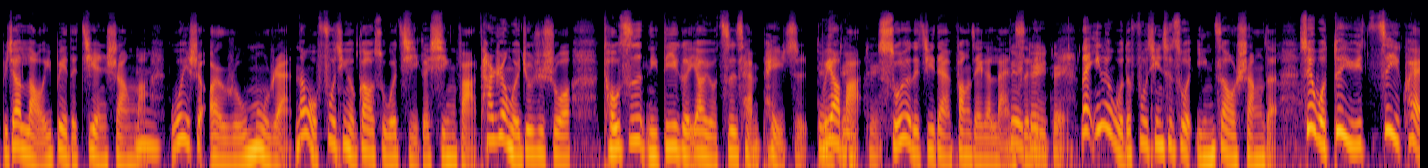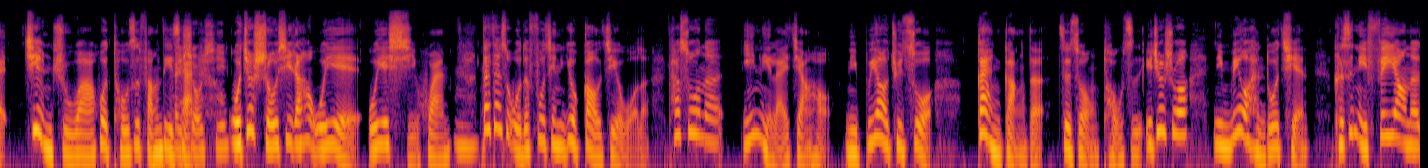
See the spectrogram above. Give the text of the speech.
比较老一辈的建商嘛，我也是耳濡目染。那我父亲有告诉我几个心法，他认为就是说，投资你第一个要有资产配置，不要把所有的鸡蛋放在一个篮子里。那因为我的父亲是做营造商的，所以我对于这一块。建筑啊，或投资房地产，我就熟悉，然后我也我也喜欢。嗯，但但是我的父亲又告诫我了，他说呢，以你来讲哈，你不要去做。杠杆的这种投资，也就是说，你没有很多钱，可是你非要呢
